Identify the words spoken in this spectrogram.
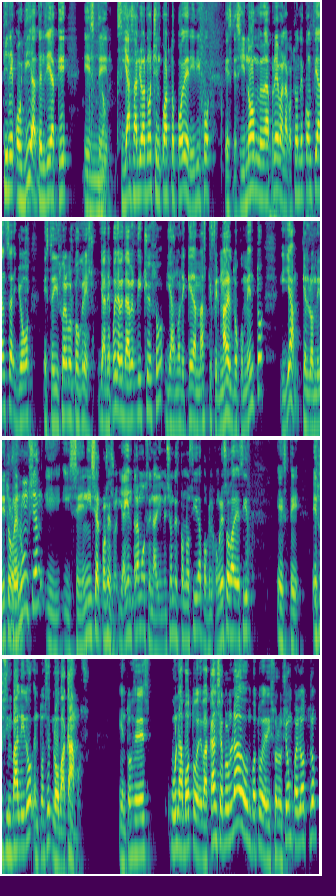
tiene, hoy día tendría que, este, si ya salió anoche en cuarto poder y dijo, este, si no me aprueban la cuestión de confianza, yo este, disuelvo el Congreso. Ya después de haber, de haber dicho eso, ya no le queda más que firmar el documento y ya, que los ministros renuncian y, y se inicia el proceso. Y ahí entramos en la dimensión desconocida porque el Congreso va a decir, este, eso es inválido, entonces lo vacamos. Y entonces una voto de vacancia por un lado, un voto de disolución por el otro,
